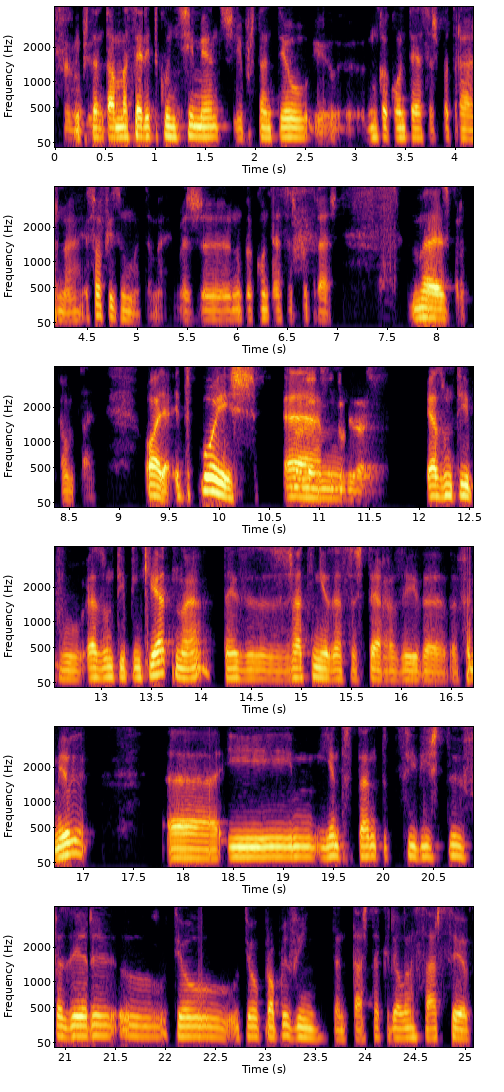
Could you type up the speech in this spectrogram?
Sim, e portanto há uma série de conhecimentos e portanto eu, eu nunca conto essas para trás, não é? Eu só fiz uma também, mas uh, nunca conto essas para trás. Mas pronto, é um detalhe. Olha, e depois... Um, és um tipo és um tipo inquieto não é tens já tinhas essas terras aí da, da família Uh, e, e, entretanto decidiste fazer o teu, o teu próprio vinho, portanto estás-te a querer lançar cedo,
